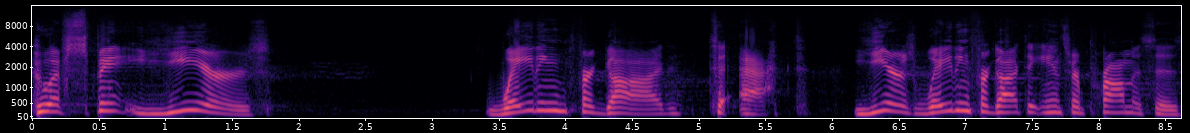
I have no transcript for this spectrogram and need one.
who have spent years waiting for God to act, years waiting for God to answer promises,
